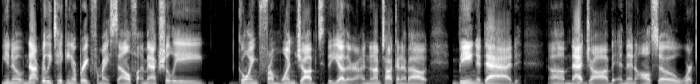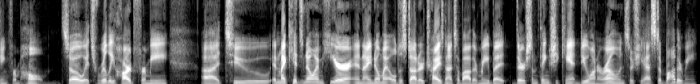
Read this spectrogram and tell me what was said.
you know, not really taking a break for myself. I'm actually going from one job to the other. And I'm talking about being a dad, um, that job, and then also working from home. So it's really hard for me uh, to and my kids know I'm here and I know my oldest daughter tries not to bother me, but there's some things she can't do on her own, so she has to bother me.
